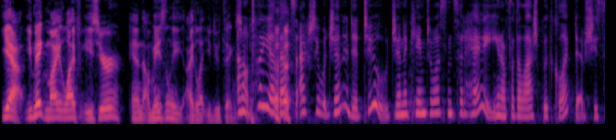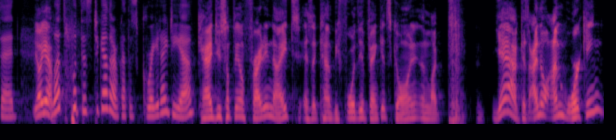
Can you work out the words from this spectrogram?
yeah, you make my life easier, and amazingly, I let you do things. And I'll tell you, that's actually what Jenna did too. Jenna came to us and said, Hey, you know, for the Lash Booth Collective, she said, Oh, yeah. let's put this together. I've got this great idea. Can I do something on Friday night as it kind of before the event gets going? And I'm like, yeah, because I know I'm working.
